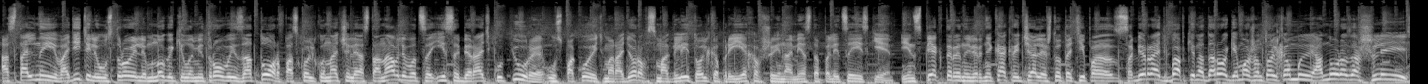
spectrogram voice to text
Остальные водители устроили многокилометровый затор, поскольку начали останавливаться и собирать купюры. Успокоить мародеров смогли только приехавшие на место полицейские. Инспекторы наверняка кричали что-то типа «Собирать бабки на дороге можем только мы, а ну разошлись!»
